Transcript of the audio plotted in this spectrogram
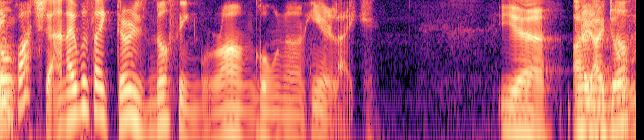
I, watched it and I was like, there is nothing wrong going on here. Like, Yeah, I, I don't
